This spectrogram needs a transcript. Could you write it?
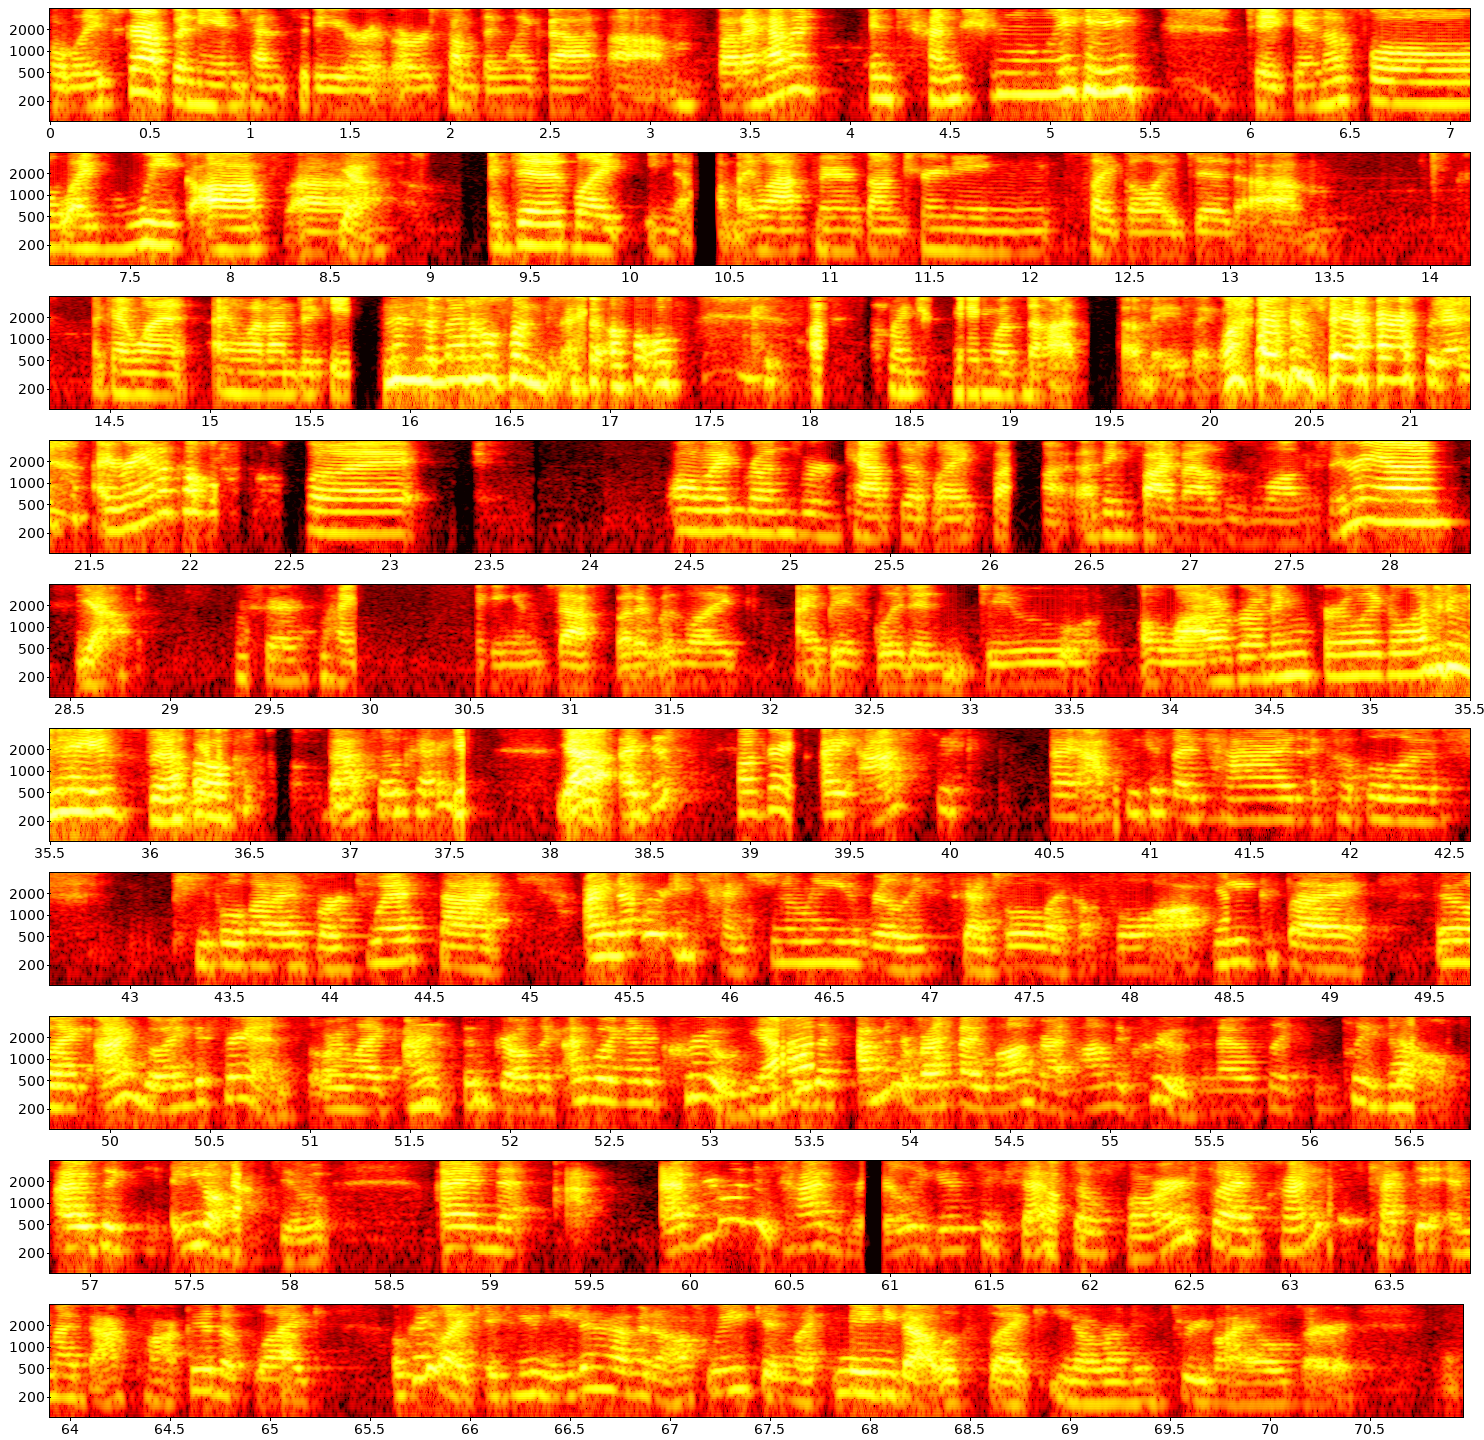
totally scrap any intensity or or something like that. Um, but I haven't intentionally taken a full like week off. Um, yeah. I did like you know my last marathon training cycle. I did um, like I went I went on vacation in the middle, and so uh, my training was not amazing when I was there. I ran a couple, but all my runs were capped at like five. I think five miles is the longest I ran. Yeah, fair. Hiking and stuff, but it was like I basically didn't do a lot of running for like eleven days. So yeah, that's okay. Yeah, yeah I just great. I asked. I asked because I've had a couple of people that I've worked with that I never intentionally really schedule like a full off week, but they're like, I'm going to France, or like, I'm, mm. this girl's like, I'm going on a cruise. Yeah. And she's like, I'm going to run my long run on the cruise, and I was like, please don't. I was like, you don't have to, and everyone has had really good success so far. So I've kind of just kept it in my back pocket of like, okay, like if you need to have an off week, and like maybe that looks like you know running three miles or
